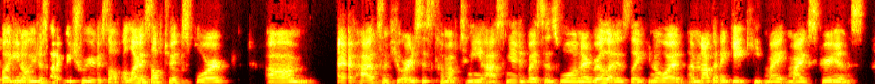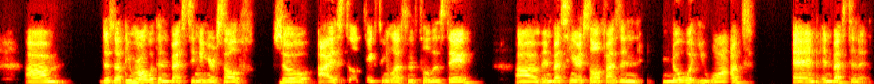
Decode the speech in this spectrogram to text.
but you know, you just gotta be true to yourself. Allow yourself to explore. um, I've had some few artists come up to me ask me advice as well, and I realized like, you know what, I'm not gonna gatekeep my my experience. Um, there's nothing wrong with investing in yourself. So I still taking lessons till this day. Um, investing in yourself as in know what you want and invest in it.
